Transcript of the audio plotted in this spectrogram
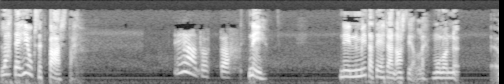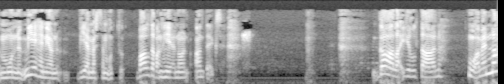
Lähtee hiukset päästä. Ihan totta. Niin. Niin mitä tehdään asialle? Mulla on, mun mieheni on viemässä mut valtavan hienoon, anteeksi, gaala-iltaan huomenna.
